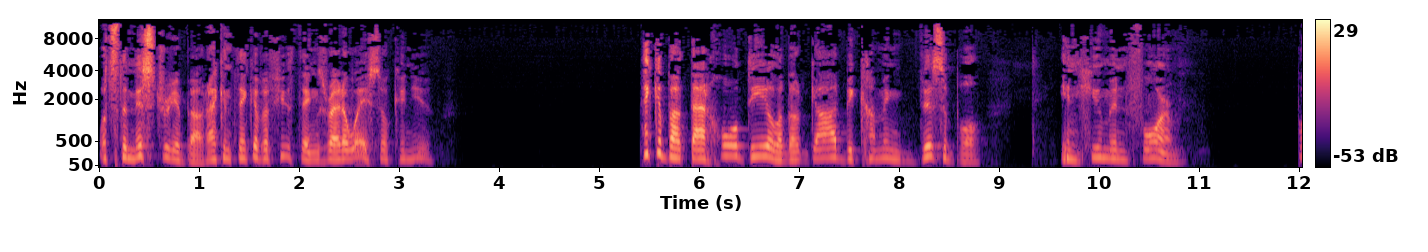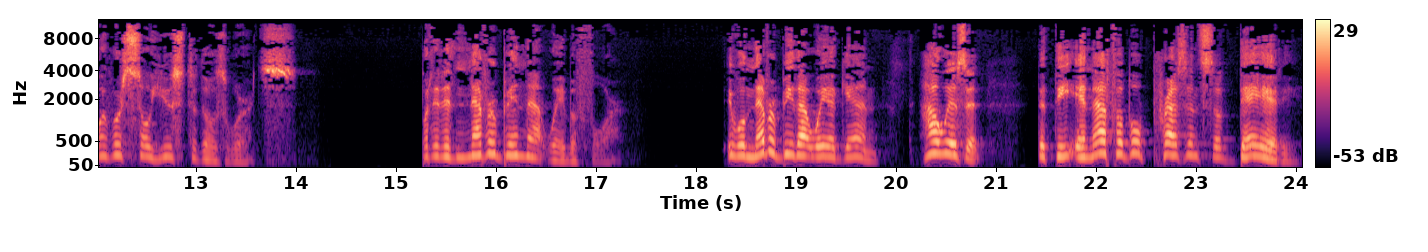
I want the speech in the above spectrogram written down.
What's the mystery about? I can think of a few things right away, so can you. Think about that whole deal about God becoming visible in human form. Boy, we're so used to those words. But it had never been that way before. It will never be that way again. How is it that the ineffable presence of deity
